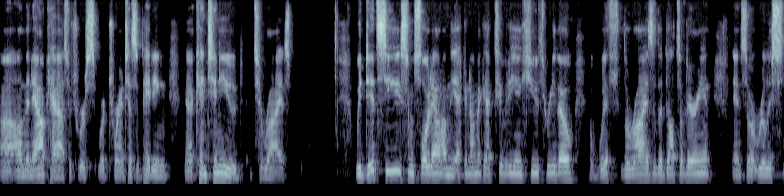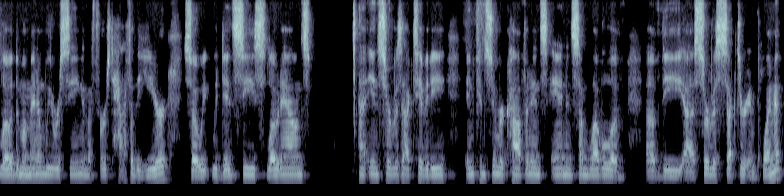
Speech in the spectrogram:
uh, on the nowcast, which we're, which we're anticipating uh, continued to rise. We did see some slowdown on the economic activity in Q3, though, with the rise of the Delta variant. And so it really slowed the momentum we were seeing in the first half of the year. So we, we did see slowdowns uh, in service activity, in consumer confidence, and in some level of, of the uh, service sector employment.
